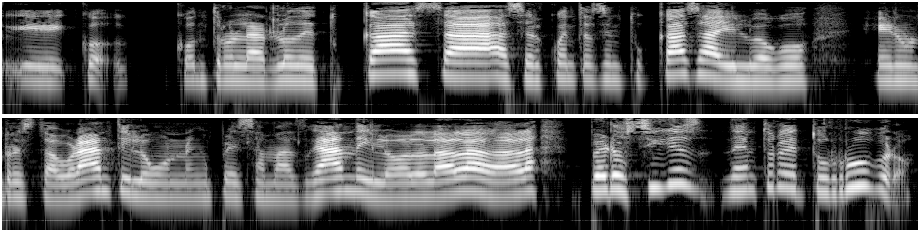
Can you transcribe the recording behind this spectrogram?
eh, controlar lo de tu casa, hacer cuentas en tu casa y luego en un restaurante y luego en una empresa más grande y luego la, la, la, la, pero sigues dentro de tu rubro.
